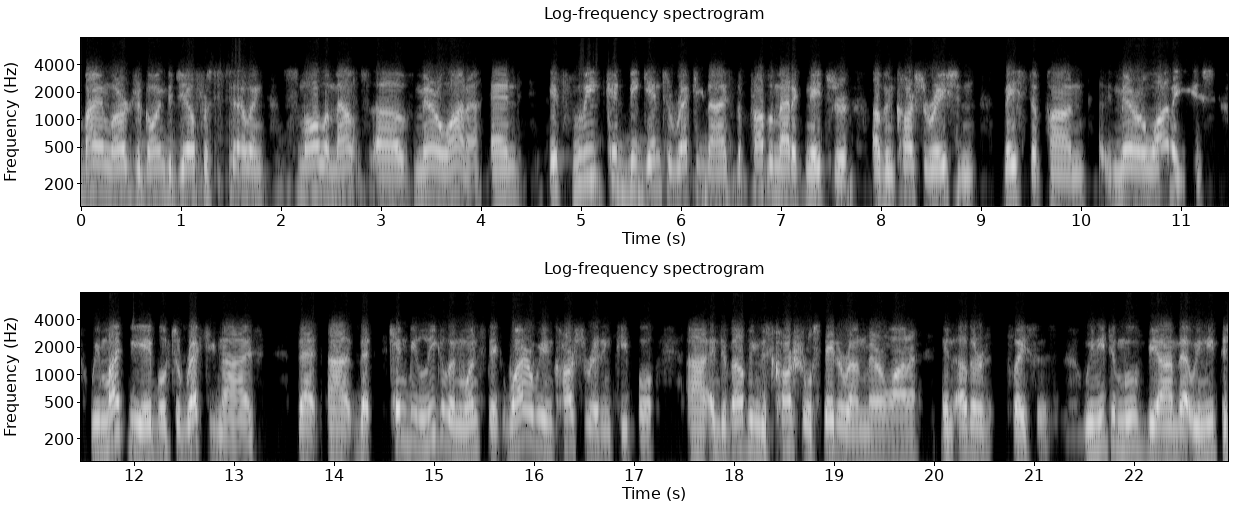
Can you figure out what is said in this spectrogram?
by and large, are going to jail for selling small amounts of marijuana. And if we could begin to recognize the problematic nature of incarceration based upon marijuana use, we might be able to recognize that uh, that can be legal in one state. Why are we incarcerating people uh, and developing this carceral state around marijuana in other places? We need to move beyond that. We need to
